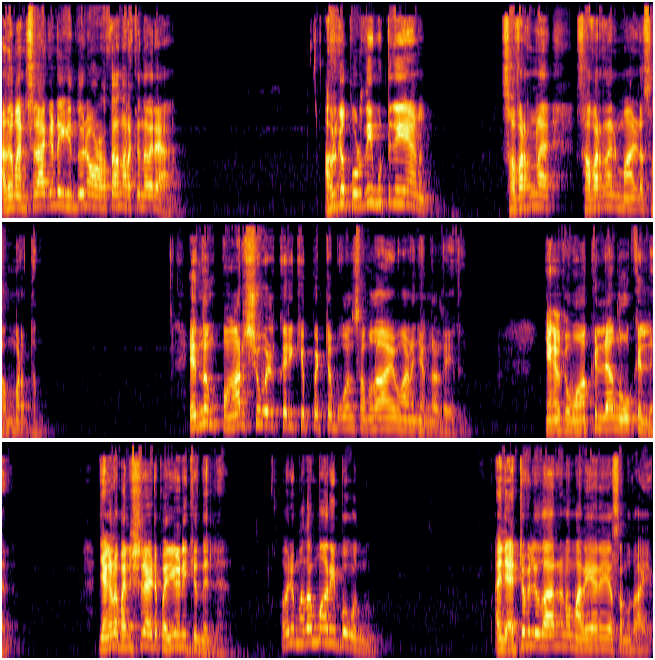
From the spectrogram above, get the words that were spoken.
അത് മനസ്സിലാക്കേണ്ട ഹിന്ദുവിനെ ഉണർത്താൻ നടക്കുന്നവരാ. അവർക്ക് പൊറുതി മുട്ടുകയാണ്. സവർണ സവർണന്മാരുടെ സമ്മർദ്ദം. എന്നും പാർശ്വവൽക്കരിക്കപ്പെട്ടു പോകുന്ന സമുദായമാണ് ഞങ്ങളുടേത്. ഞങ്ങൾക്ക് വാക്കില്ല നോക്കില്ല. ഞങ്ങളെ മനുഷ്യരായിട്ട് പരിഗണിക്കുന്നില്ല. അവർ മതം മാറിപ്പോകുന്നു. അതിന്റെ ഏറ്റവും വലിയ ഉദാഹരണം മലയാളീയ സമുദായം.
